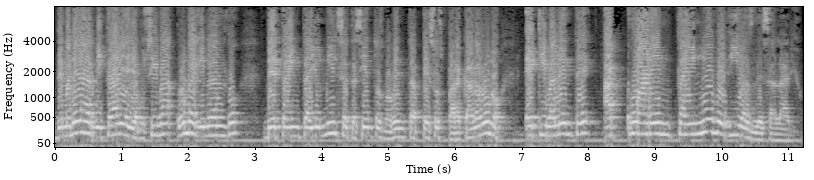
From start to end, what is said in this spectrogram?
de manera arbitraria y abusiva, un aguinaldo de 31.790 pesos para cada uno, equivalente a 49 días de salario,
